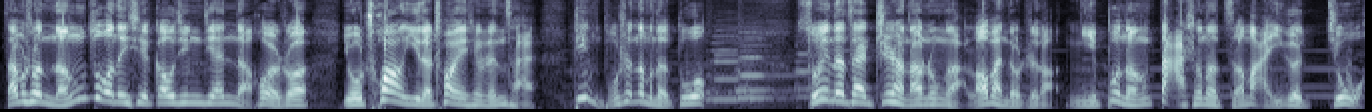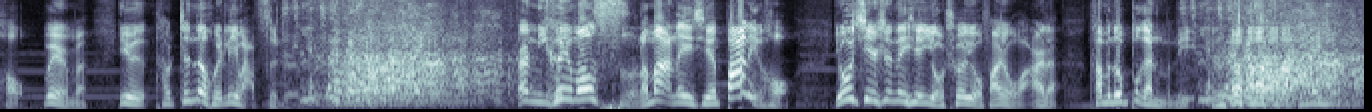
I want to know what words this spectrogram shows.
咱们说能做那些高精尖的，或者说有创意的创业型人才，并不是那么的多。所以呢，在职场当中啊，老板都知道你不能大声的责骂一个九五后，为什么？因为他真的会立马辞职。但你可以往死了骂那些八零后，尤其是那些有车有房有娃的，他们都不敢怎么地。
